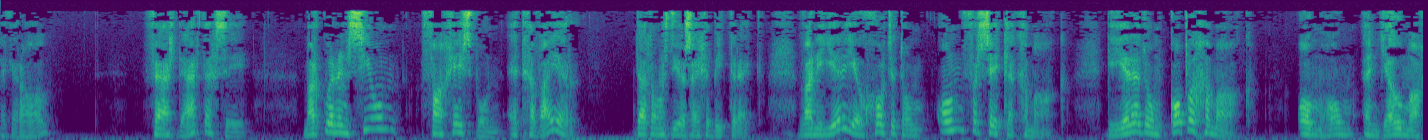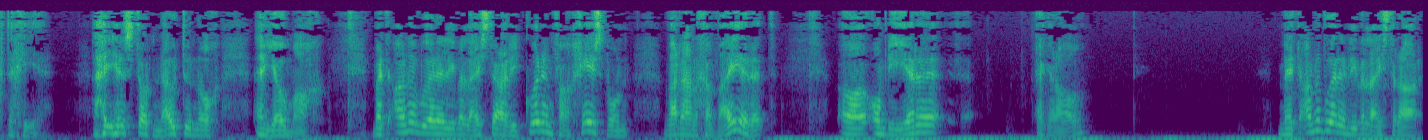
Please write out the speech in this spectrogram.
ek herhaal. Vers 30 sê Maar koning Sion van Gesbon het geweier dat ons deur sy gebied trek, want die Here jou God het hom onversetlik gemaak. Die Here het hom koppe gemaak om hom in jou mag te gee. Hy is tot nou toe nog in jou mag. Met ander woorde, liewe luisteraar, die koning van Gesbon wat dan geweier het uh, om die Here ek herhaal. Met ander woorde, liewe luisteraar,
